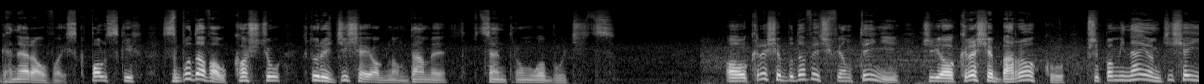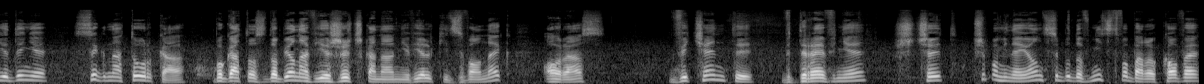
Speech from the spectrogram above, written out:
generał wojsk polskich, zbudował kościół, który dzisiaj oglądamy w centrum Łobudzic. O okresie budowy świątyni, czyli o okresie baroku, przypominają dzisiaj jedynie sygnaturka, bogato zdobiona wieżyczka na niewielki dzwonek oraz wycięty w drewnie szczyt przypominający budownictwo barokowe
